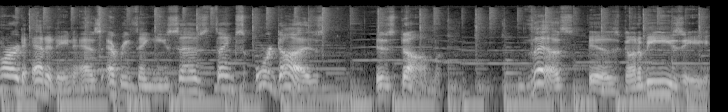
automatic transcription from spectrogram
hard editing, as everything he says, thinks, or does is dumb. This is gonna be easy.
